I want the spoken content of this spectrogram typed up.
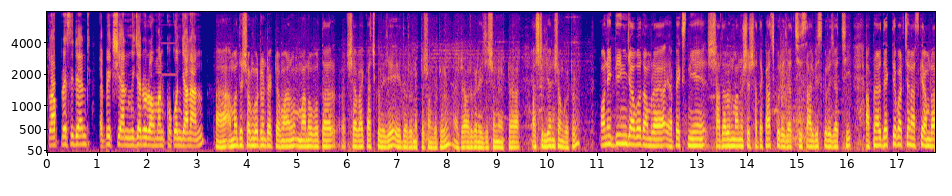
Club president Apexian Mizanur Rahman Khokon জানান আমাদের সংগঠনটা একটা মান- মানবতার সেবায় কাজ করে যায় এই ধরনের একটা সংগঠন একটা অর্গানাইজেশন একটা অস্ট্রেলিয়ান সংগঠন। অনেক দিন যাবৎ আমরা অ্যাপেক্স নিয়ে সাধারণ মানুষের সাথে কাজ করে যাচ্ছি সার্ভিস করে যাচ্ছি। আপনারা দেখতে পাচ্ছেন আজকে আমরা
